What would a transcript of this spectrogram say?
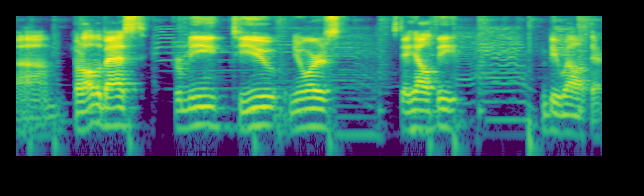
um, but all the best for me to you and yours stay healthy and be well out there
